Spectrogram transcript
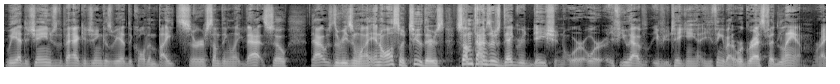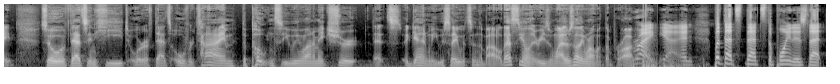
we had to change the packaging because we had to call them bites or something like that. So that was the reason why. And also too, there's sometimes there's degradation, or or if you have if you're taking you think about it, we're grass fed lamb, right? So if that's in heat or if that's over time, the potency we want to make sure that's again we say what's in the bottle. That's the only reason why. There's nothing wrong with the product, right? Yeah, and but that's that's the point is that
